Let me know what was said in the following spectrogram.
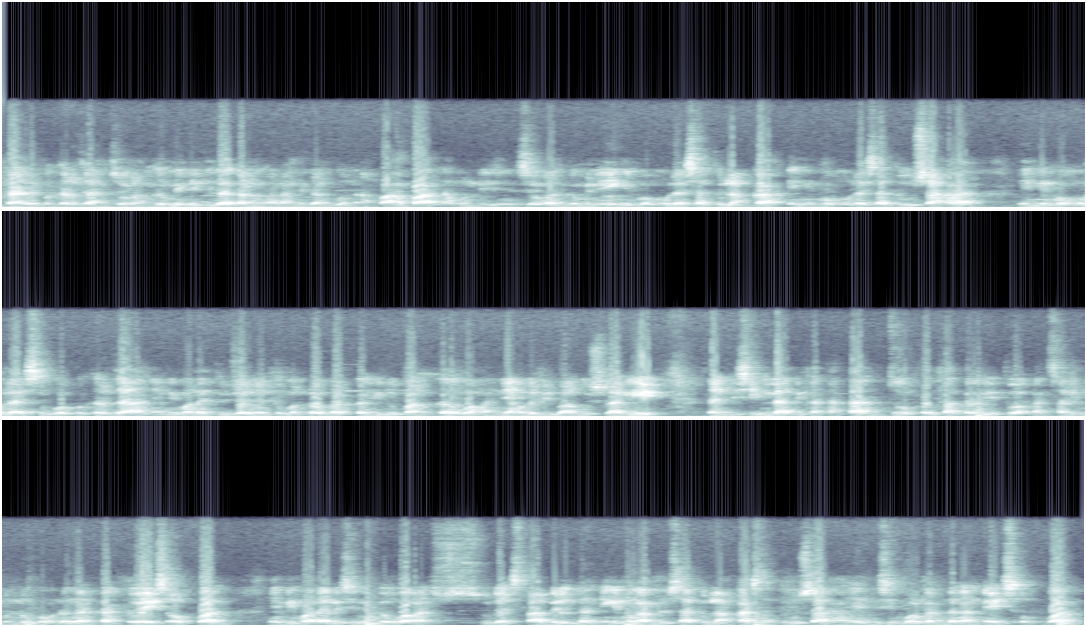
Karir pekerjaan seorang Gemini tidak akan mengalami gangguan apa-apa, namun di sini seorang Gemini ingin memulai satu langkah, ingin memulai satu usaha, ingin memulai sebuah pekerjaan yang di mana tujuannya untuk mendongkrak kehidupan keuangan yang lebih bagus lagi. Dan di sinilah dikatakan tuh pentakel itu akan saling mendukung dengan kartu Ace One, yang di mana di sini keuangan sudah stabil dan ingin mengambil satu langkah, satu usaha yang disimbolkan dengan Ace of One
